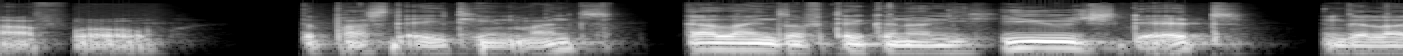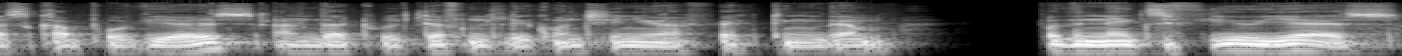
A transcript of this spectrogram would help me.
uh, for the past 18 months. Airlines have taken on huge debt in the last couple of years, and that will definitely continue affecting them for the next few years.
